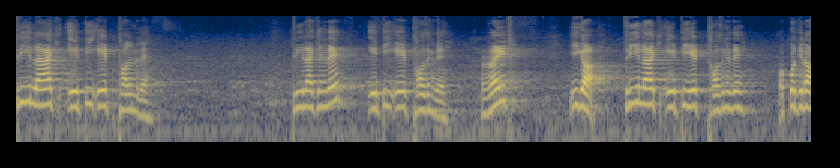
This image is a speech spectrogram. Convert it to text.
three lakh eighty eight thousand ಇದೆ. ತ್ರೀ ಲ್ಯಾಕ್ ಏನಿದೆ? ಏಯ್ಟಿ ಏಟ್ ಥೌಸಂಡ್ ಇದೆ ರೈಟ್ ಈಗ three lakh eighty eight thousand ಇದೆ ಒಪ್ಕೋತೀರಾ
